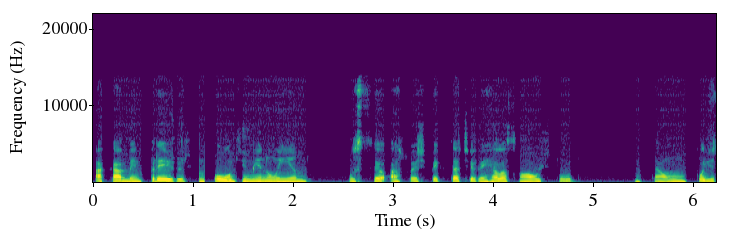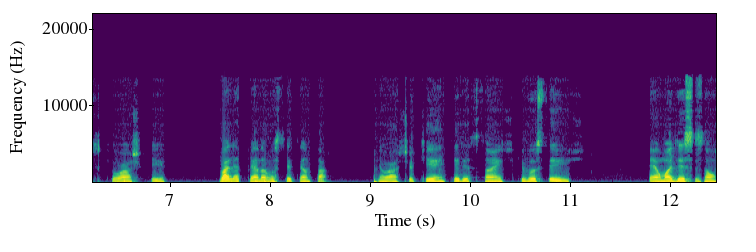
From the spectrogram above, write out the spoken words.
acabem prejudicando ou diminuindo seu, a sua expectativa em relação ao estudo. Então, por isso que eu acho que vale a pena você tentar. Eu acho que é interessante que vocês é uma decisão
